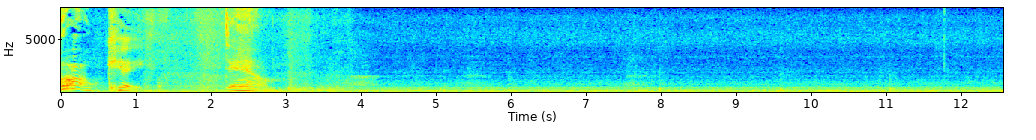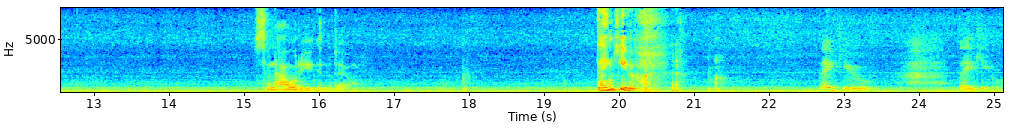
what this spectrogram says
Okay. Damn. So now what are you gonna do? Thank you. Thank you. Thank you.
